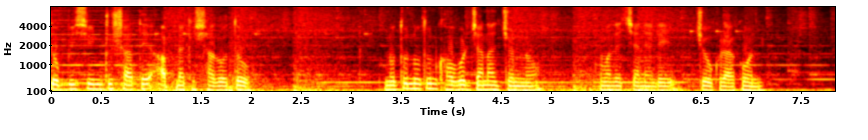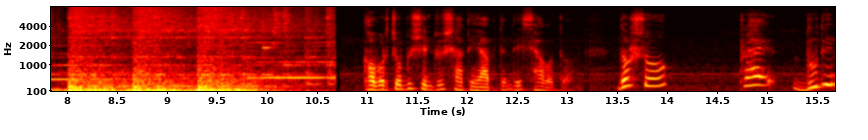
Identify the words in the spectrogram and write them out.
চব্বিশ ইন্টুর সাথে আপনাকে স্বাগত। নতুন নতুন খবর জানার জন্য আমাদের চ্যানেলে চোখ রাখুন। খবর চব্বিশ ইন্টুর সাথে আপনাদের স্বাগত। দর্শক, প্রায় দুদিন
